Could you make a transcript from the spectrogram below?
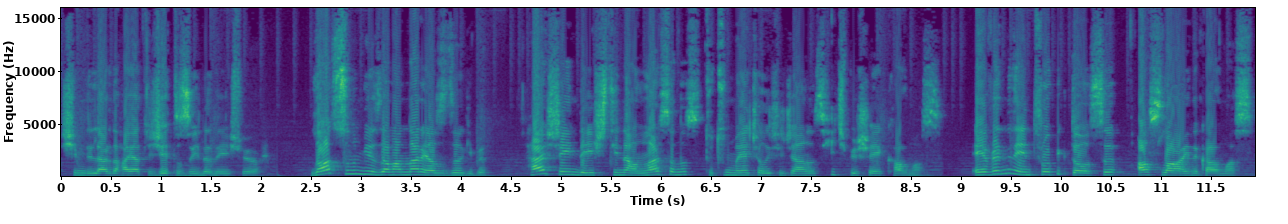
Şimdilerde hayat jet hızıyla değişiyor. Lao bir zamanlar yazdığı gibi her şeyin değiştiğini anlarsanız tutunmaya çalışacağınız hiçbir şey kalmaz. Evrenin entropik doğası asla aynı kalmaz.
